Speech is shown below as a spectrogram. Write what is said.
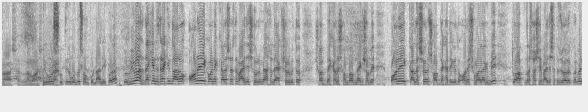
মাশাআল্লাহ মাশাআল্লাহ। পিওর সুতির মধ্যে সম্পূর্ণ আরি করা। তো ভিউয়ার্স দেখেন এছাড়া কিন্তু আরও অনেক অনেক কালেকশন আছে। ভাইদের শোরুমে আসলে এক শোরুমে তো সব দেখানো সম্ভব না সবে অনেক কালেকশন সব দেখাতে কিন্তু অনেক সময় লাগবে। তো আপনারা সরাসরি ভাইদের সাথে যোগাযোগ করবেন।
